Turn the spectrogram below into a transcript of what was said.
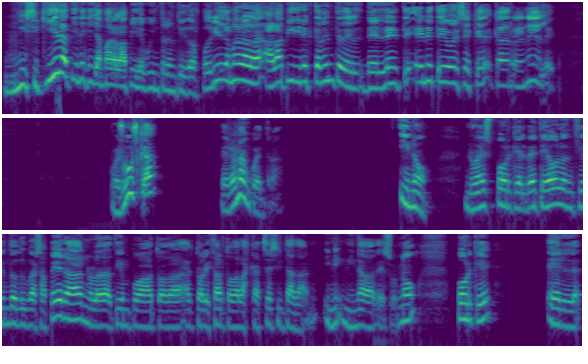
ni siquiera tiene que llamar al API de Win32. Podría llamar al, API directamente del, del NTOS KRNL. Pues busca, pero no encuentra. Y no, no es porque el BTO lo enciendo de uvas a peras, no le da tiempo a, actualizar todas las caches y, ni, nada de eso. No, porque el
